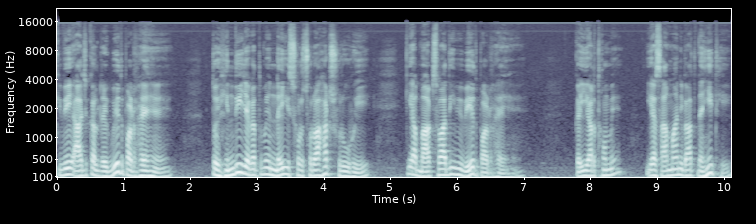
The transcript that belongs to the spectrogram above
कि वे आजकल ऋग्वेद पढ़ रहे हैं तो हिंदी जगत में नई सुरसुराहट शुरू हुई कि अब मार्क्सवादी भी वेद पढ़ रहे हैं। कई अर्थों में यह सामान्य बात नहीं थी,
